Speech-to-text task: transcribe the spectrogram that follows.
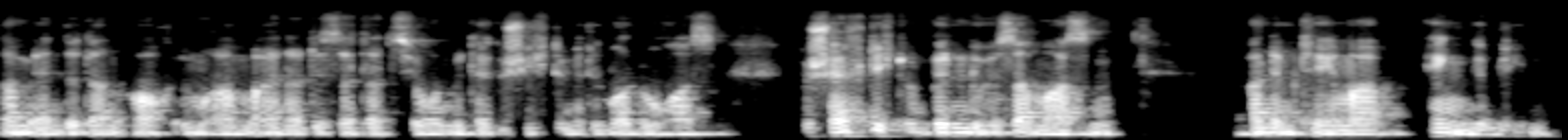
am Ende dann auch im Rahmen einer Dissertation mit der Geschichte Mittelmordoras beschäftigt und bin gewissermaßen an dem Thema hängen geblieben.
